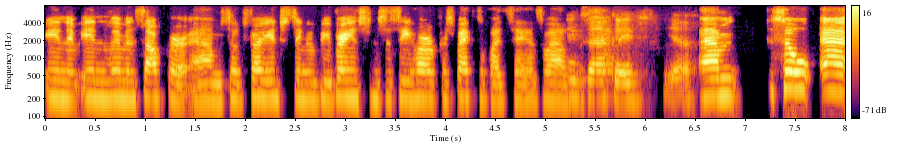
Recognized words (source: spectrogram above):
in in women's soccer. Um, so it's very interesting. It would be very interesting to see her perspective. I'd say as well. Exactly. Yeah. Um, so, uh,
